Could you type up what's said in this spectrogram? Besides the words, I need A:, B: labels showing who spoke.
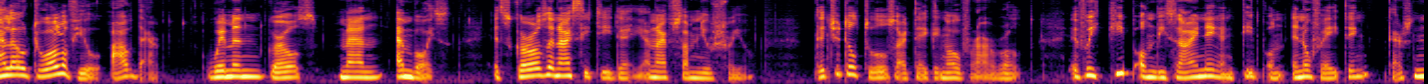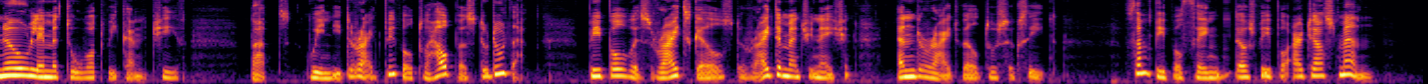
A: Hello to all of you out there women, girls, men, and boys. It's Girls in ICT Day, and I have some news for you. Digital tools are taking over our world. If we keep on designing and keep on innovating, there's no limit to what we can achieve. But we need the right people to help us to do that. People with right skills, the right imagination, and the right will to succeed. Some people think those people are just men.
